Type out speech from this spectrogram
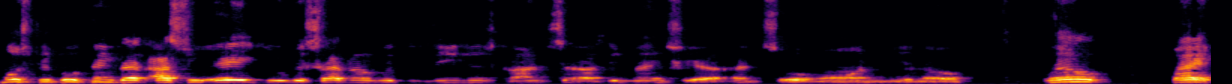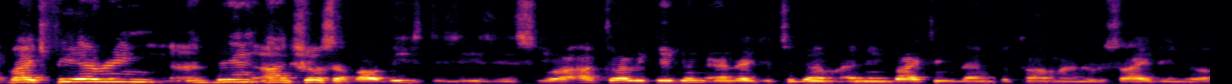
most people think that as you age, you'll be saddled with diseases, cancer, dementia, and so on, you know. Well, by, by fearing and being anxious about these diseases, you are actually giving energy to them and inviting them to come and reside in your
